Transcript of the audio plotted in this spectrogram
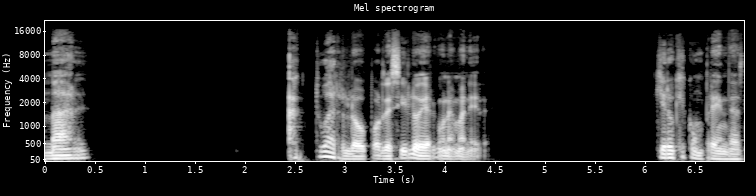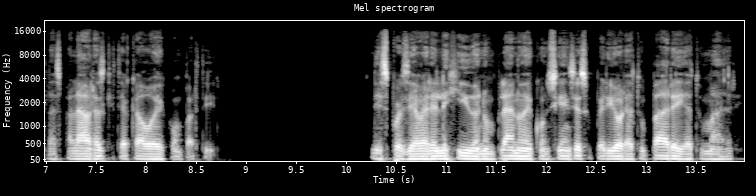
mal actuarlo, por decirlo de alguna manera. Quiero que comprendas las palabras que te acabo de compartir. Después de haber elegido en un plano de conciencia superior a tu padre y a tu madre,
